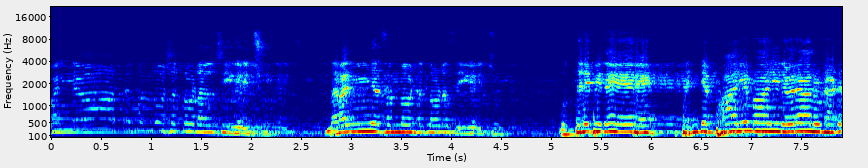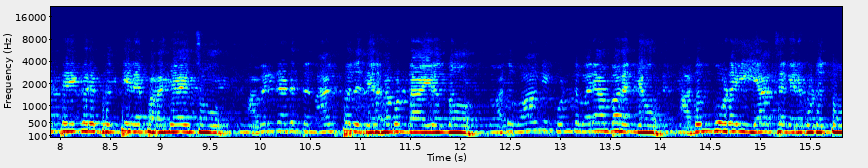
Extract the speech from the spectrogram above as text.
വല്ലാത്ത സന്തോഷത്തോടെ അത് സ്വീകരിച്ചു. നിറഞ്ഞ സന്തോഷത്തോടെ സ്വീകരിച്ചു. മുത്തനബി നേരെ തന്റെ ഭാര്യമാരിൽ ഒരാളുടെ അടുത്തേക്ക് ഒരു വൃത്തിയെ പറഞ്ഞയച്ചു. അവരുടെ അടുത്ത് നാൽപ്പത് ദിർഹമുണ്ടായിരുന്നു. അത് വാങ്ങിക്കൊണ്ടുവരാൻ പറഞ്ഞു. അതും കൂടെ ഈ യാചകന് കൊടുത്തു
